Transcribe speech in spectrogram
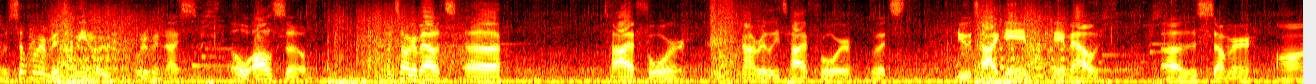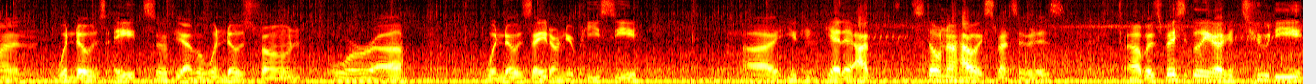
It was somewhere in between would, have been nice. Oh, also, talk about uh, Ty 4. Not really Ty 4, but it's new Ty game came out uh, this summer on Windows 8. So if you have a Windows phone or uh, Windows 8 on your PC, uh, you can get it. I still don't know how expensive it is, uh, but it's basically like a 2D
